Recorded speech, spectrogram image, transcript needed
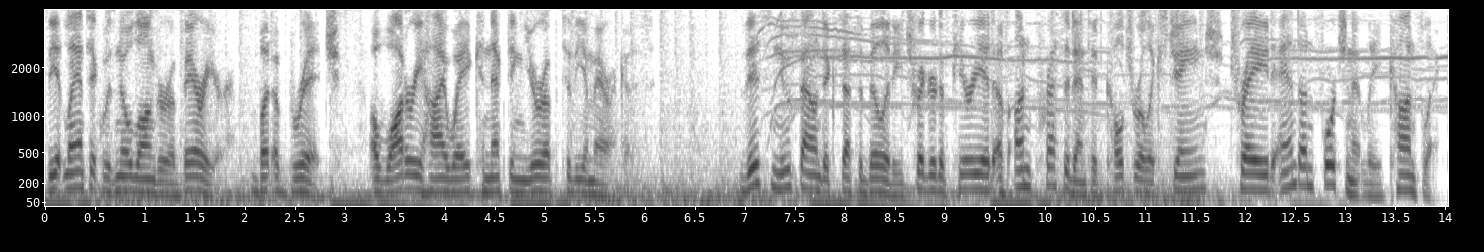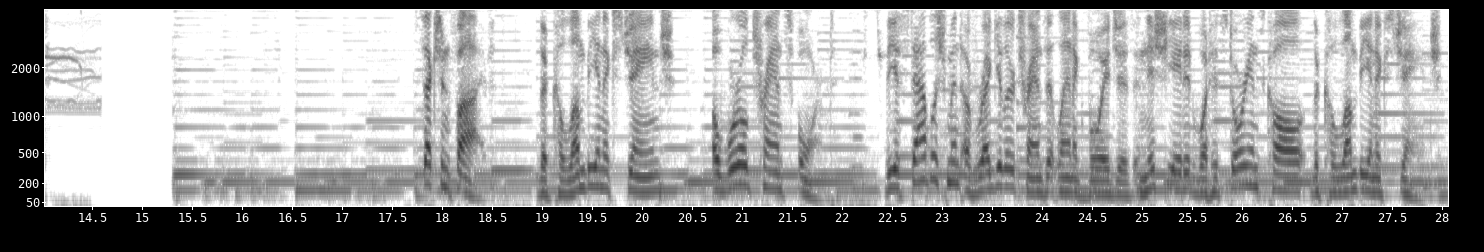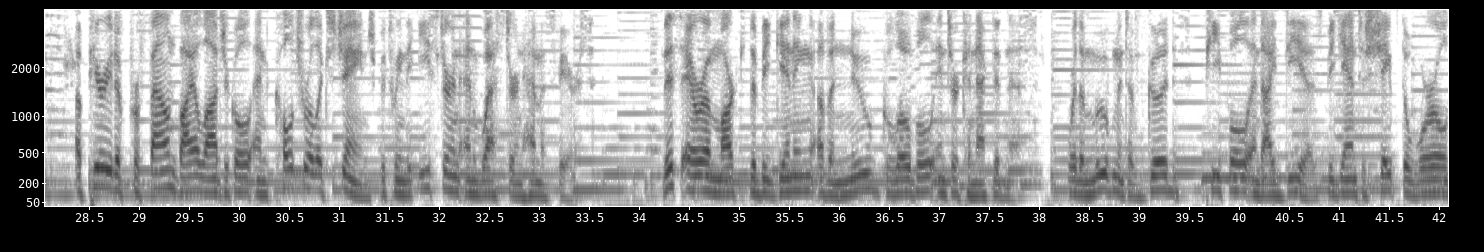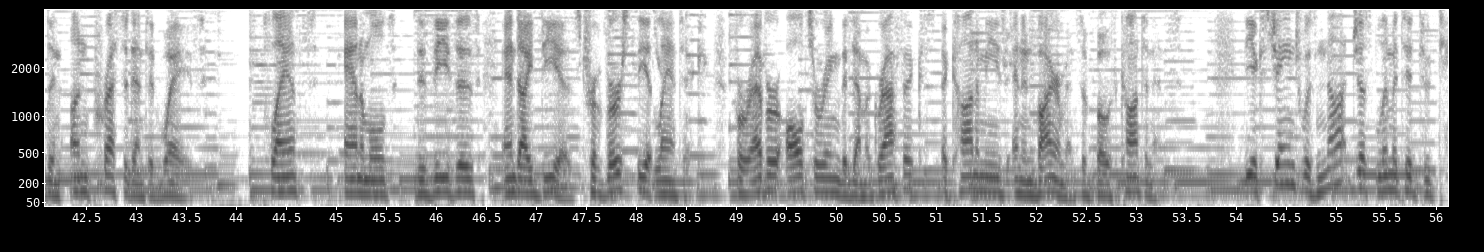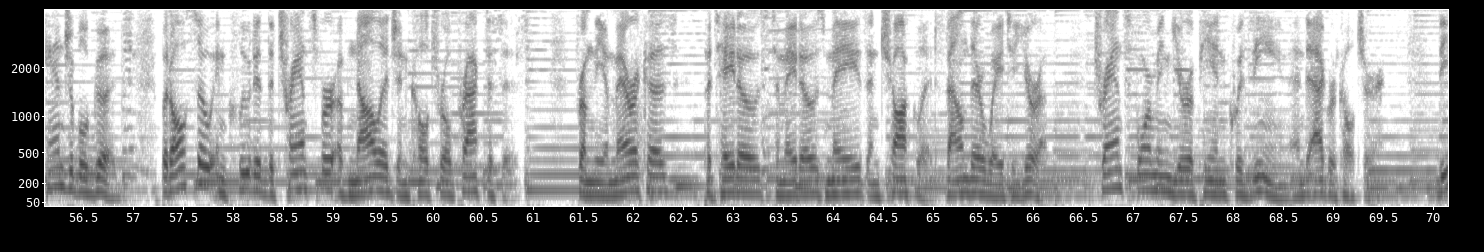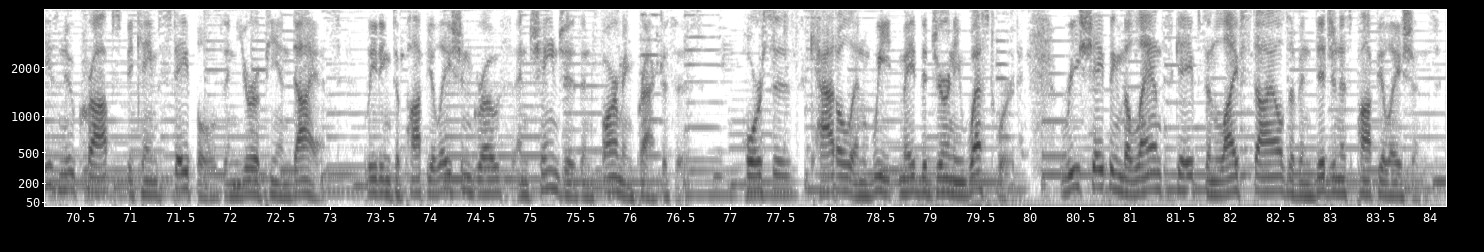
The Atlantic was no longer a barrier, but a bridge, a watery highway connecting Europe to the Americas. This newfound accessibility triggered a period of unprecedented cultural exchange, trade, and unfortunately, conflict. Section 5. The Columbian Exchange, a world transformed. The establishment of regular transatlantic voyages initiated what historians call the Columbian Exchange, a period of profound biological and cultural exchange between the Eastern and Western hemispheres. This era marked the beginning of a new global interconnectedness, where the movement of goods, people, and ideas began to shape the world in unprecedented ways. Plants, animals, diseases, and ideas traverse the Atlantic, forever altering the demographics, economies, and environments of both continents. The exchange was not just limited to tangible goods, but also included the transfer of knowledge and cultural practices. From the Americas, potatoes, tomatoes, maize, and chocolate found their way to Europe, transforming European cuisine and agriculture. These new crops became staples in European diets, leading to population growth and changes in farming practices. Horses, cattle, and wheat made the journey westward, reshaping the landscapes and lifestyles of indigenous populations.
